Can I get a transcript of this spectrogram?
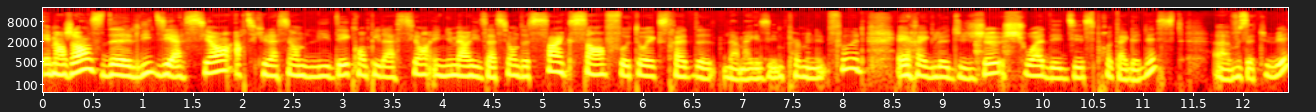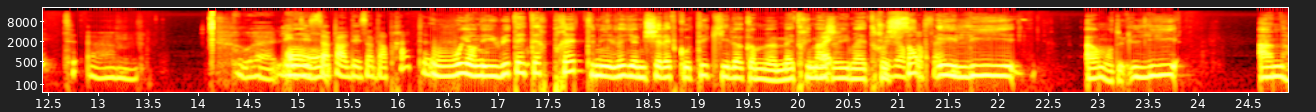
émergence de l'idéation, articulation de l'idée, compilation et numérisation de 500 photos extraites de la magazine Permanent Food et règles du jeu, choix des 10 protagonistes. Euh, vous êtes huit. Euh, ou, les On- 10, ça parle des interprètes? Oui, on est huit interprètes, mais là, il y a Michel F. Côté qui est là comme maître image Ouais, et maître son. Et Lee, ah mon Dieu, Lee Anne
